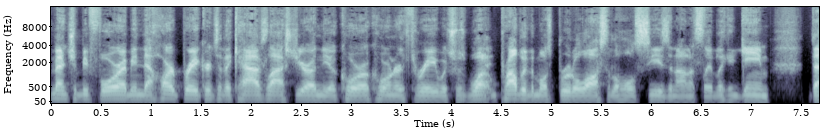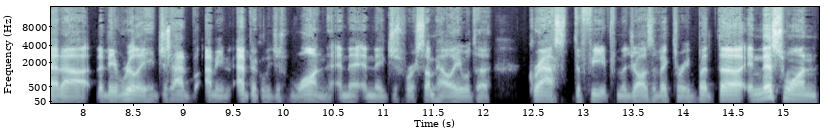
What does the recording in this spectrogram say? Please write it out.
mentioned before, I mean, the heartbreaker to the Cavs last year on the Okoro corner three, which was one probably the most brutal loss of the whole season, honestly. Like a game that uh that they really just had, I mean, epically just won, and they, and they just were somehow able to grasp defeat from the jaws of victory. But the in this one,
